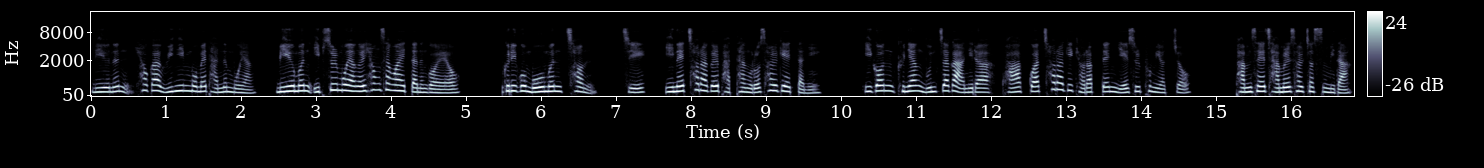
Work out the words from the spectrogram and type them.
니은은 혀가 윗잇몸에 닿는 모양, 미음은 입술 모양을 형상화했다는 거예요. 그리고 모음은 천, 지, 인의 철학을 바탕으로 설계했다니. 이건 그냥 문자가 아니라 과학과 철학이 결합된 예술품이었죠. 밤새 잠을 설쳤습니다.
